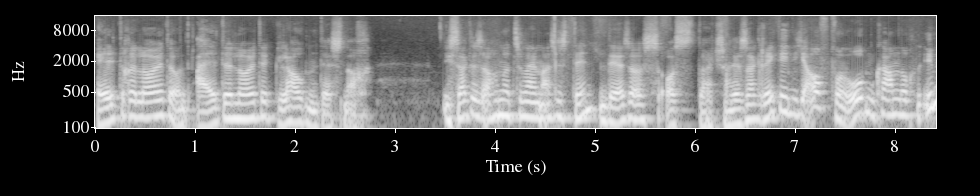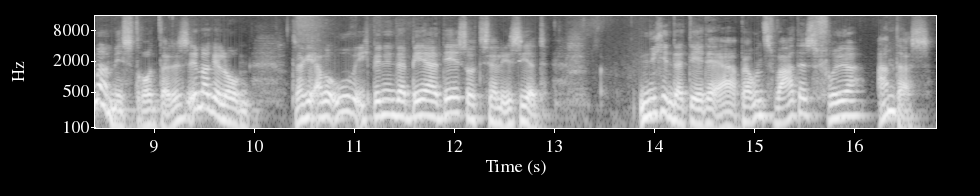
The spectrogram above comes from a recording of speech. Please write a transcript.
Ältere Leute und alte Leute glauben das noch. Ich sage das auch immer zu meinem Assistenten, der ist aus Ostdeutschland. Der sagt, reg dich nicht auf, von oben kam noch immer Mist runter, das ist immer gelogen. Sage ich, aber Uwe, ich bin in der BRD sozialisiert, nicht in der DDR. Bei uns war das früher anders.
